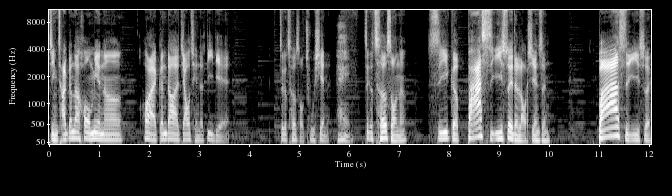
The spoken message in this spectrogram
警察跟在后面呢，后来跟到了交钱的地点，这个车手出现了。嘿，这个车手呢，是一个八十一岁的老先生，八十一岁，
